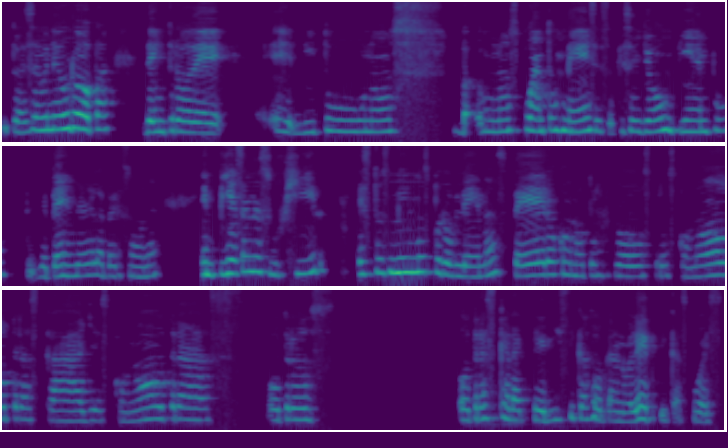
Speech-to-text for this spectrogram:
Entonces en Europa, dentro de, eh, tú, unos, unos cuantos meses o qué sé yo, un tiempo, depende de la persona, empiezan a surgir estos mismos problemas, pero con otros rostros, con otras calles, con otras, otros, otras características organolépticas, pues.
